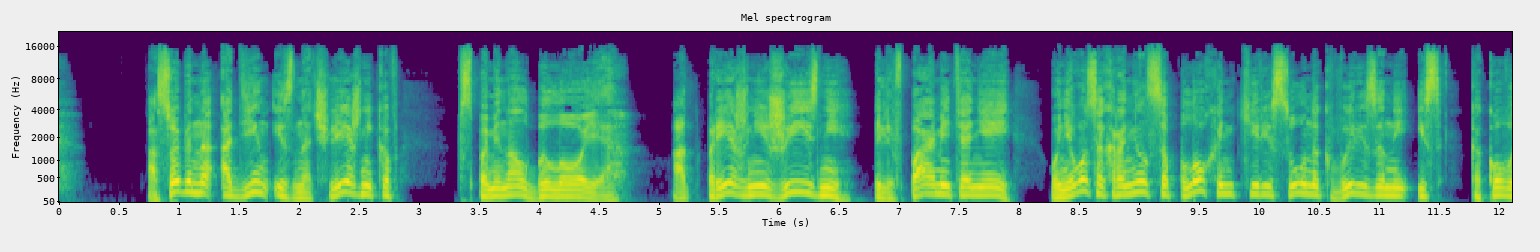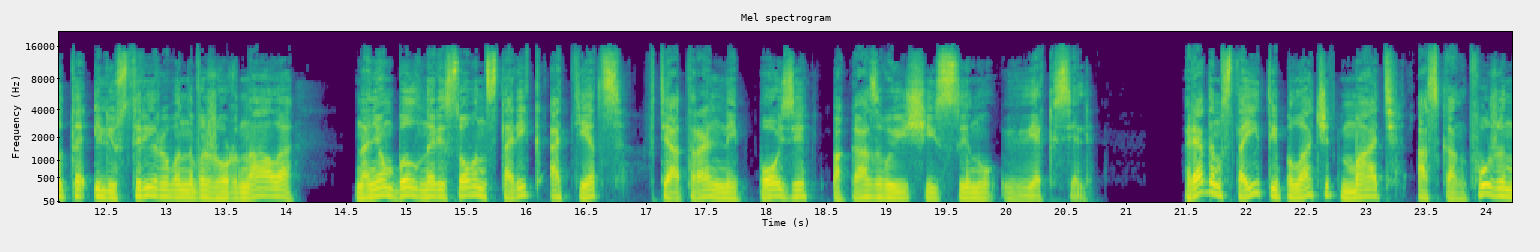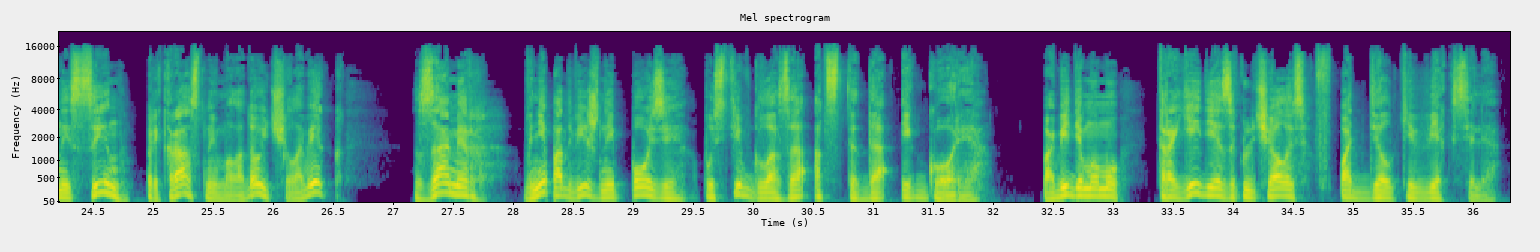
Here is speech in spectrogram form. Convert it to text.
Особенно один из ночлежников вспоминал былое. От прежней жизни или в память о ней у него сохранился плохонький рисунок, вырезанный из какого-то иллюстрированного журнала. На нем был нарисован старик-отец в театральной позе, показывающий сыну вексель. Рядом стоит и плачет мать, а сконфуженный сын, прекрасный молодой человек, замер в неподвижной позе, опустив глаза от стыда и горя. По-видимому, трагедия заключалась в подделке векселя.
